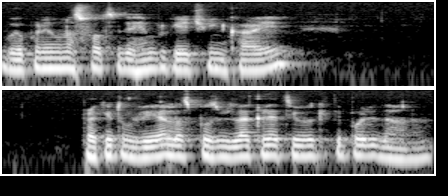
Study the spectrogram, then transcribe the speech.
Vou poner umas fotos de exemplo que he hecho em CAE para que tu veja as possibilidades criativas que te pode dar, né?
